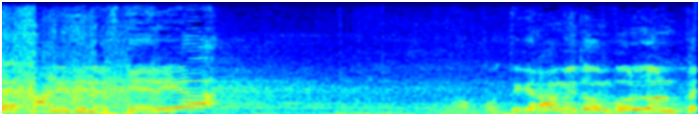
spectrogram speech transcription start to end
Δεν χάνει την ευκαιρία από τη γραμμή των βολών 52-44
